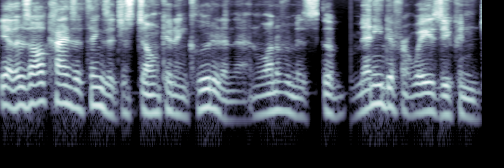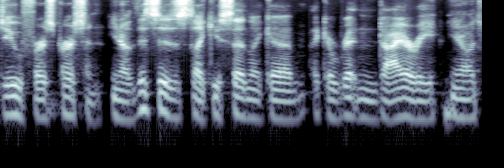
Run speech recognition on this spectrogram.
Yeah, there's all kinds of things that just don't get included in that. And one of them is the many different ways you can do first person. You know, this is like you said, like a like a written diary. You know, it's.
